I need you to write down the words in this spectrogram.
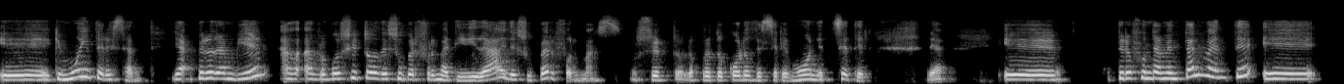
Eh, que es muy interesante. ¿ya? Pero también a, propósito de su performatividad y de su performance, ¿no es cierto? Los protocolos de ceremonia, etc. ¿ya? Eh, pero fundamentalmente eh,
